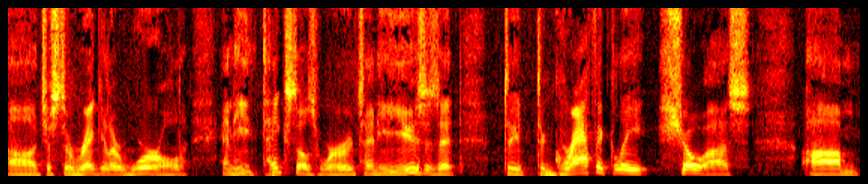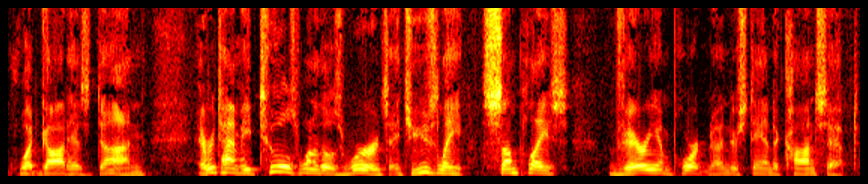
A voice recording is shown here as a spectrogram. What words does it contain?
uh, just a regular world. And he takes those words and he uses it to, to graphically show us um, what God has done. Every time he tools one of those words, it's usually someplace very important to understand a concept.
